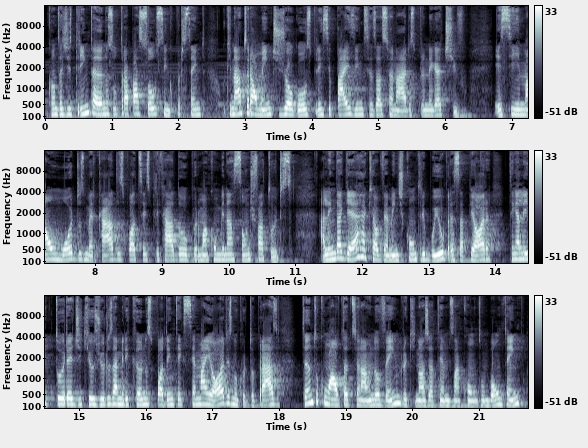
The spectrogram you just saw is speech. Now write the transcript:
enquanto a de 30 anos ultrapassou 5%, o que naturalmente jogou os principais índices acionários para o negativo. Esse mau humor dos mercados pode ser explicado por uma combinação de fatores. Além da guerra, que obviamente contribuiu para essa piora, tem a leitura de que os juros americanos podem ter que ser maiores no curto prazo, tanto com alta adicional em novembro, que nós já temos na conta um bom tempo,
